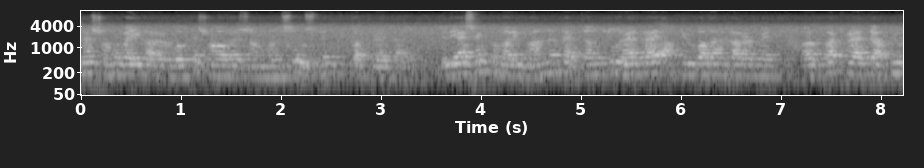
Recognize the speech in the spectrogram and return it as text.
है समवाय कारण बोलते हैं, समवाय संबंध से उसमें पट रहता है। यदि ऐसे तुम्हारी मान्यता है तंतु रहता है अपने उपादान कारण में, और पट रहता है अपने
